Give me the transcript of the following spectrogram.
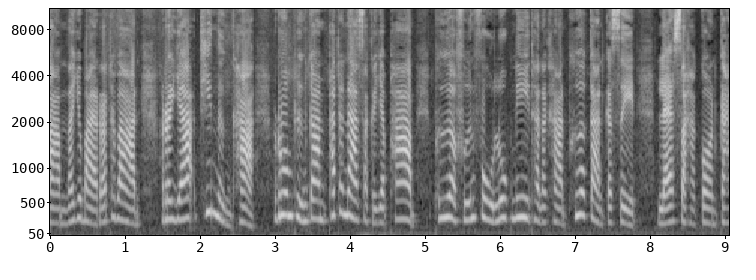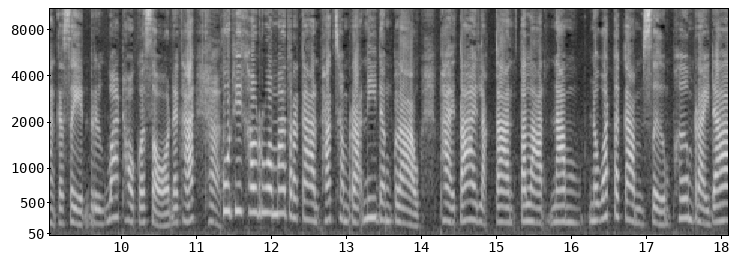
ตามนโยบายรัฐบาล ระยะที่ 1 ค่ะ รวมถึงการพัฒนาศักยภาพ เพื่อฟื้นฟูลูกหนี้ธนาคารเพื่อการเกษตร และสหกรณ์การเกษตร หรือว่าทกสนะคะค่ะผู้ที่เข้าร่วมมาตรการพักชำระหนี้ดังกล่าว ภายใต้หลักการตลาดนำนวัตกรรมเสริมเพิ่มรายได้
